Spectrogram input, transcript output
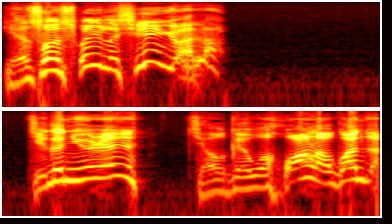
也算随了心愿了。几个女人交给我黄老官子，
